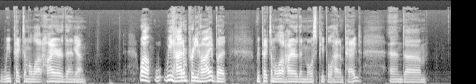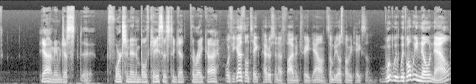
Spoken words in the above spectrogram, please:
we picked him a lot higher than. Yeah. Well, we had him pretty high, but we picked him a lot higher than most people had him pegged, and um, yeah, I mean, we're just uh, fortunate in both cases to get the right guy. Well, if you guys don't take Pettersson at five and trade down, somebody else probably takes him. With, with, with what we know now,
